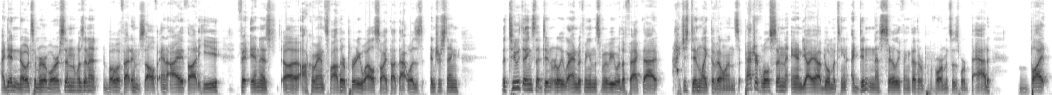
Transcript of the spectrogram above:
I didn't know Temuera Morrison was in it, Boba Fett himself, and I thought he fit in as uh, Aquaman's father pretty well. So I thought that was interesting. The two things that didn't really land with me in this movie were the fact that I just didn't like the villains. Patrick Wilson and Yahya Abdul Mateen, I didn't necessarily think that their performances were bad, but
